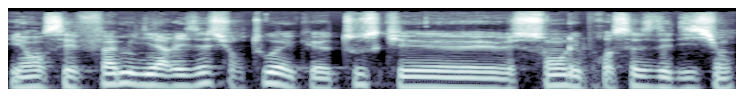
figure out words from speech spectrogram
et on s'est familiarisé surtout avec tout ce qui sont les process d'édition.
